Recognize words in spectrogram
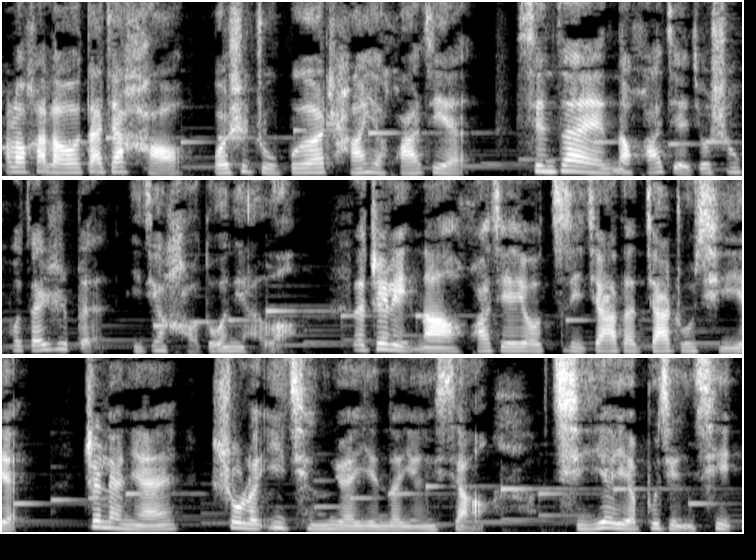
Hello Hello，大家好，我是主播长野华姐。现在那华姐就生活在日本已经好多年了，在这里呢，华姐有自己家的家族企业。这两年受了疫情原因的影响，企业也不景气。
